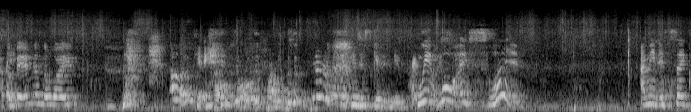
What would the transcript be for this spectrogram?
Okay. Abandon the wife. Oh, okay. I can just get a new pipe. Wait. Whoa! I slid. I mean, it's like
